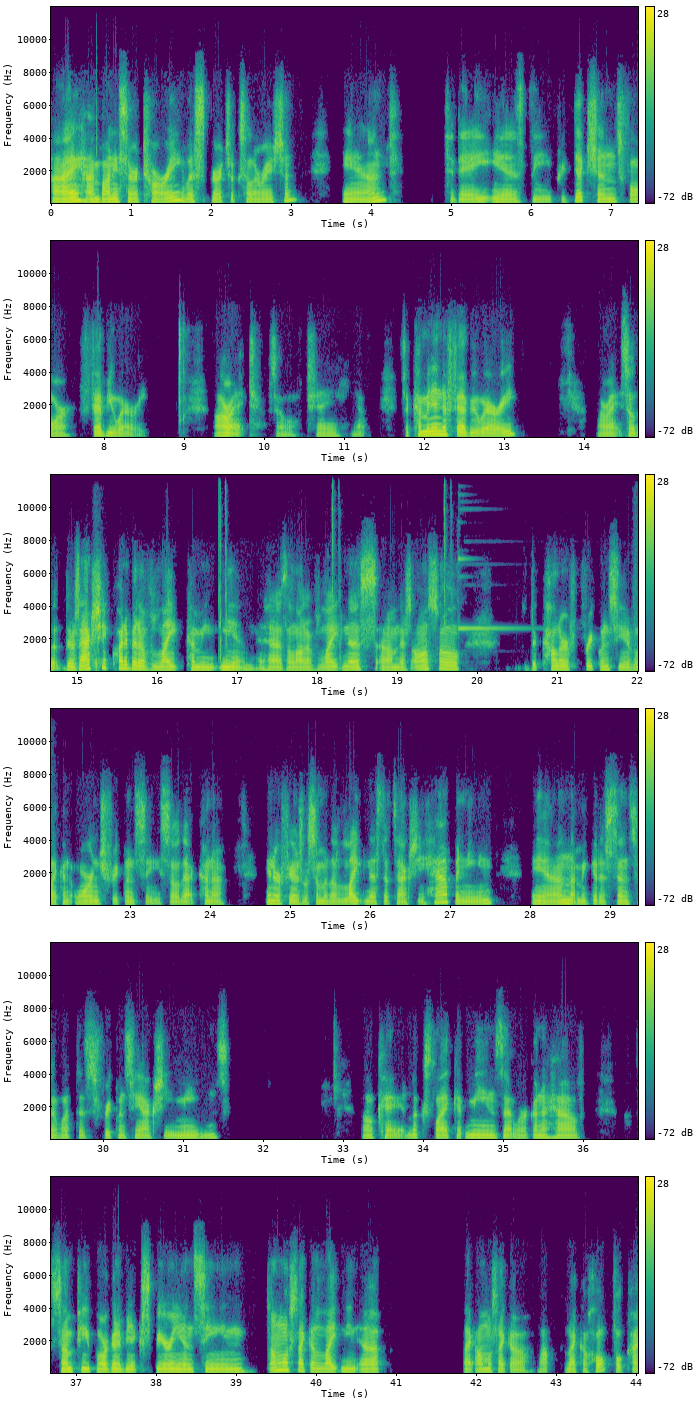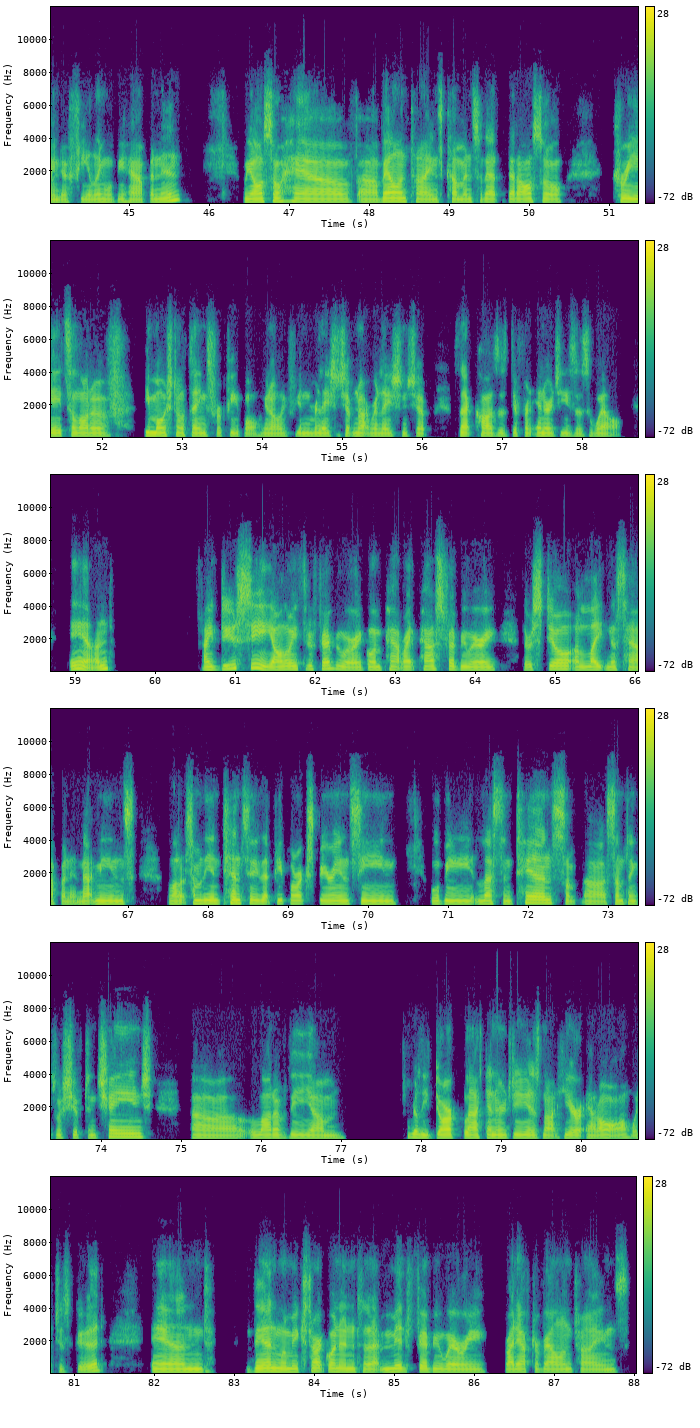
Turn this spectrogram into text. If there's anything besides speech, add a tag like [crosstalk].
Hi, I'm Bonnie Sartori with Spiritual Acceleration, and today is the predictions for February. All right, so today, yep. So coming into February, all right, so the, there's actually quite a bit of light coming in. It has a lot of lightness. Um, there's also the color frequency of like an orange frequency, so that kind of interferes with some of the lightness that's actually happening. And let me get a sense of what this frequency actually means. Okay, it looks like it means that we're going to have some people are going to be experiencing almost like a lightening up, like almost like a like a hopeful kind of feeling will be happening. We also have uh, Valentine's coming, so that that also creates a lot of emotional things for people. You know, if in relationship, not relationship, so that causes different energies as well. And I do see all the way through February, going pat, right past February, there's still a lightness happening. That means a lot of some of the intensity that people are experiencing will be less intense. Some uh, some things will shift and change. Uh, a lot of the um, really dark black energy is not here at all, which is good. And then when we start going into that mid-February, right after Valentine's,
